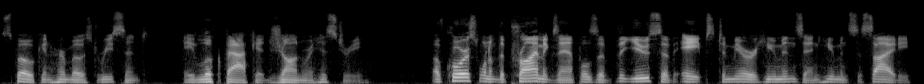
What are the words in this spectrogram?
spoke in her most recent A Look Back at Genre History. Of course, one of the prime examples of the use of apes to mirror humans and human society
